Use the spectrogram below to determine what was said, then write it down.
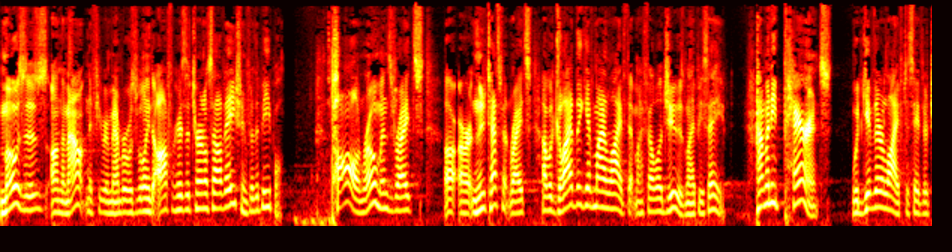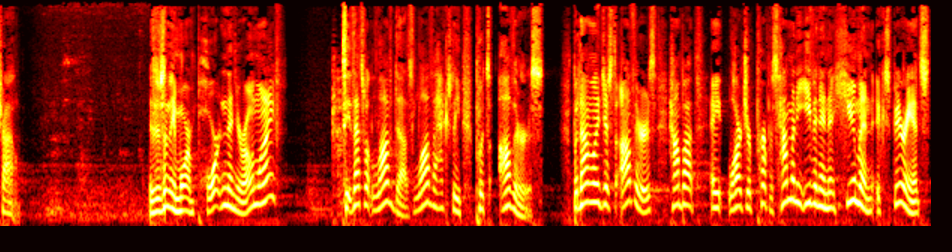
Moses on the mountain, if you remember, was willing to offer his eternal salvation for the people. Paul in Romans writes, or, or New Testament writes, I would gladly give my life that my fellow Jews might be saved. How many parents would give their life to save their child? Is there something more important than your own life? See, that's what love does. Love actually puts others. But not only just others, how about a larger purpose? How many, even in a human experience,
